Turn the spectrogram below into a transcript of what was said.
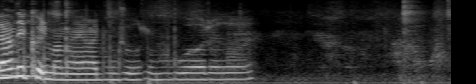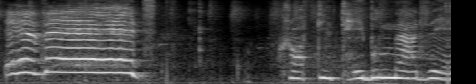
Ben de kırmana yardımcı oldum bu arada. Evet. Crafting table nerede?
